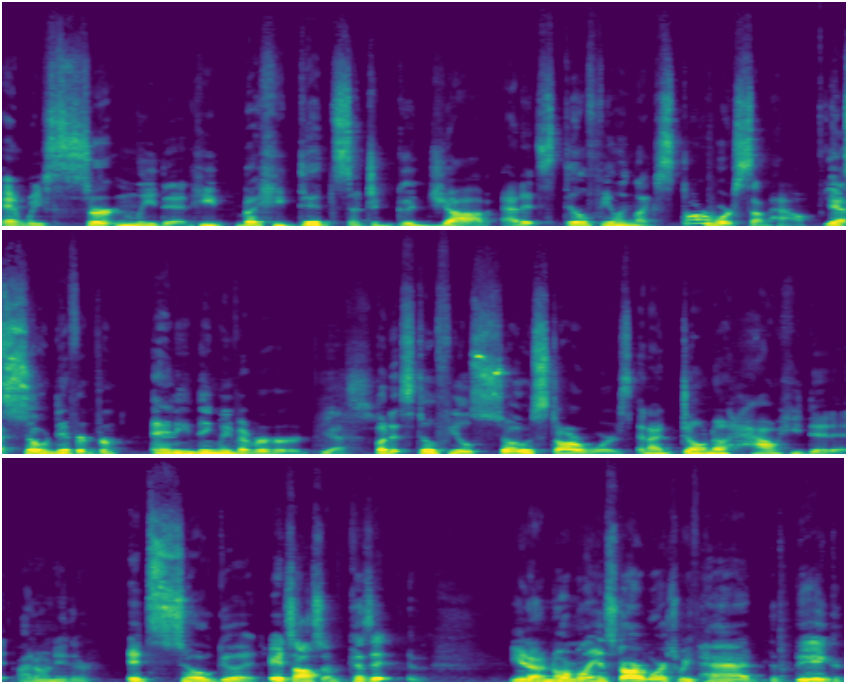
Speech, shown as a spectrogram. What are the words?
And we certainly did. He but he did such a good job at it still feeling like Star Wars somehow. Yes. It's so different from anything we've ever heard. yes, But it still feels so Star Wars and I don't know how he did it. I don't either. It's so good. It's awesome because it you know, normally in Star Wars, we've had the big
